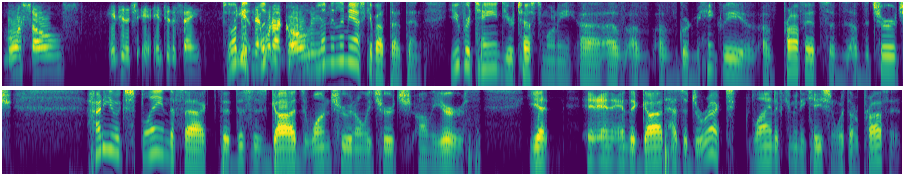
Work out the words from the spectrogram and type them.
more souls into the into the faith? So let me Isn't that let, what our goal is? Let me let me ask you about that then. You've retained your testimony uh, of, of of Gordon B. Hinckley, of, of prophets, of of the church. How do you explain the fact that this is God's one true and only church on the earth, yet and, and that God has a direct line of communication with our prophet,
